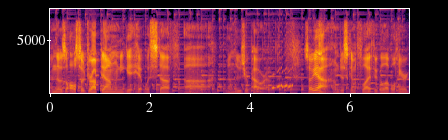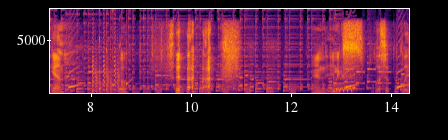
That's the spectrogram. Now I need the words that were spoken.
and those also drop down when you get hit with stuff uh, and lose your power up. So yeah, I'm just going to fly through the level here again. Oh. and inexplicably...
